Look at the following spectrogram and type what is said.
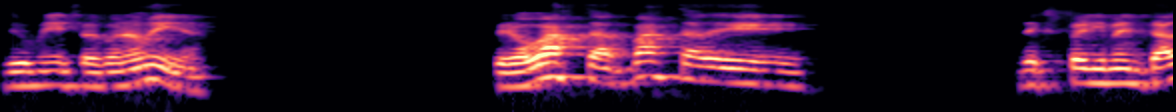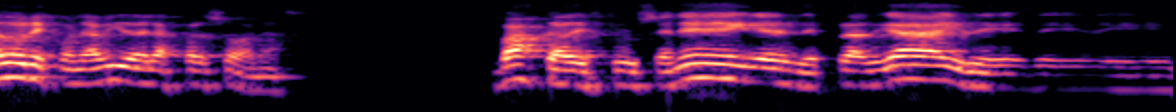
de un ministro de Economía. Pero basta, basta de, experimentadores con la vida de las personas. Basta de Sturzenegger, de Pratt Guy, de, de,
